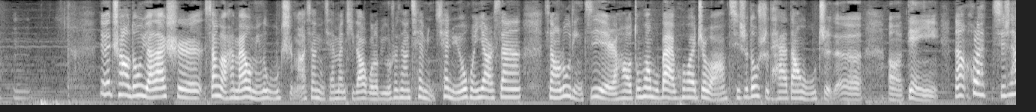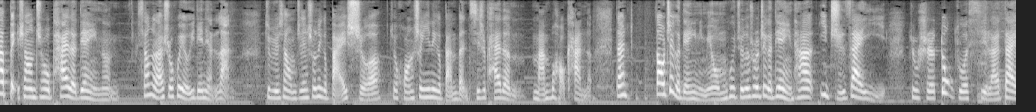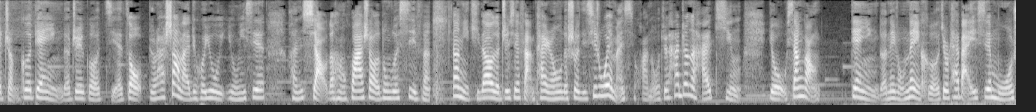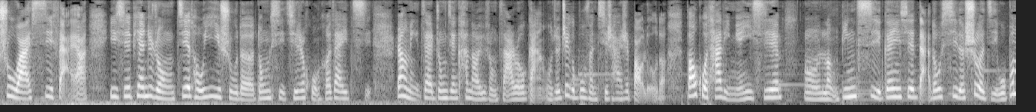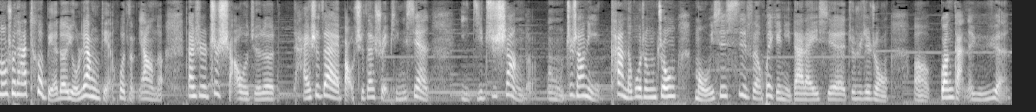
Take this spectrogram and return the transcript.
因为陈晓东原来是香港还蛮有名的武指嘛，像你前面提到过的，比如说像《倩女倩女幽魂》一二三，像《鹿鼎记》，然后《东方不败》《破坏之王》，其实都是他当武指的呃电影。那后来其实他北上之后拍的电影呢，相对来说会有一点点烂，就比如像我们之前说那个《白蛇》，就黄圣依那个版本，其实拍的蛮不好看的，但。到这个电影里面，我们会觉得说，这个电影它一直在以就是动作戏来带整个电影的这个节奏，比如它上来就会用用一些很小的、很花哨的动作戏份，像你提到的这些反派人物的设计，其实我也蛮喜欢的。我觉得它真的还挺有香港。电影的那种内核，就是他把一些魔术啊、戏法呀、一些偏这种街头艺术的东西，其实混合在一起，让你在中间看到一种杂糅感。我觉得这个部分其实还是保留的，包括它里面一些嗯冷兵器跟一些打斗戏的设计，我不能说它特别的有亮点或怎么样的，但是至少我觉得还是在保持在水平线以及之上的。嗯，至少你看的过程中，某一些戏份会给你带来一些就是这种呃观感的愉悦。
